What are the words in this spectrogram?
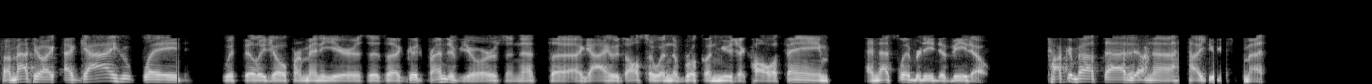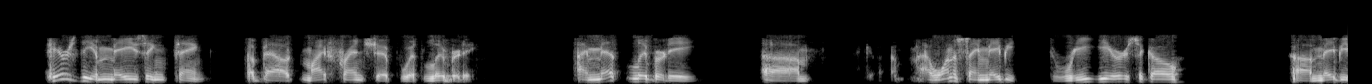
But Matthew, a, a guy who played with Billy Joel for many years is a good friend of yours, and that's uh, a guy who's also in the Brooklyn Music Hall of Fame, and that's Liberty DeVito. Talk about that Yeah. and uh, how you met. Here's the amazing thing about my friendship with Liberty. I met Liberty, um, I want to say maybe three years ago, uh, maybe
